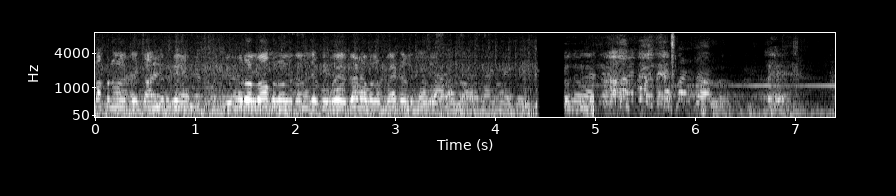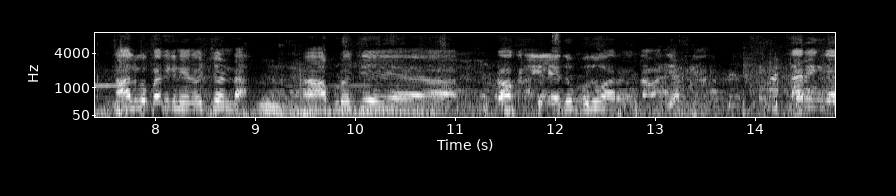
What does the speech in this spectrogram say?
పక్కన వాళ్ళకి అందరికీ అందరికి ఈ లోకల్ వాళ్ళకి అని చెప్పి వేరే వాళ్ళు బయట నాలుగు పదికి నేను వచ్చి ఉండ అప్పుడు వచ్చి టోకన్ లేదు బుధవారం ఇస్తామని చెప్పిన సరే ఇంకా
